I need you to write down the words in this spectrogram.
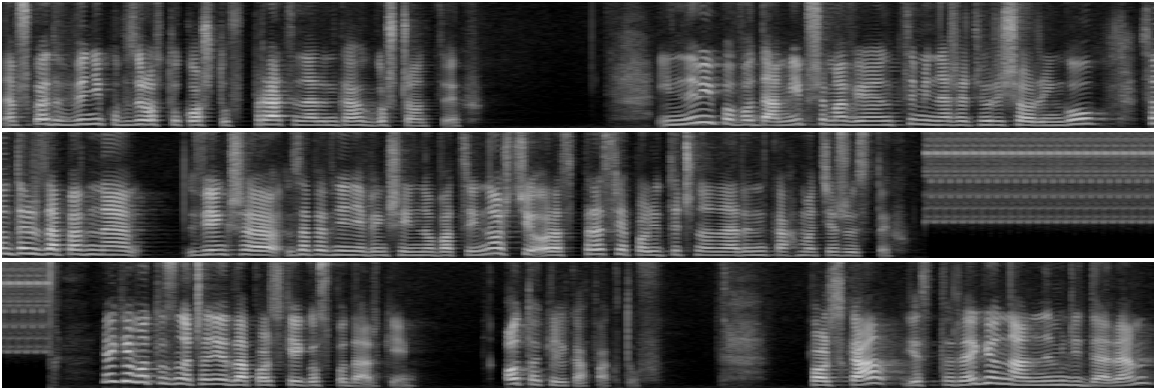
na przykład w wyniku wzrostu kosztów pracy na rynkach goszczących. Innymi powodami przemawiającymi na rzecz reshoringu są też zapewne większe, zapewnienie większej innowacyjności oraz presja polityczna na rynkach macierzystych. Jakie ma to znaczenie dla polskiej gospodarki? Oto kilka faktów. Polska jest regionalnym liderem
